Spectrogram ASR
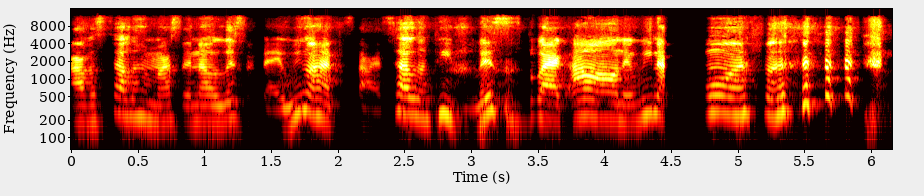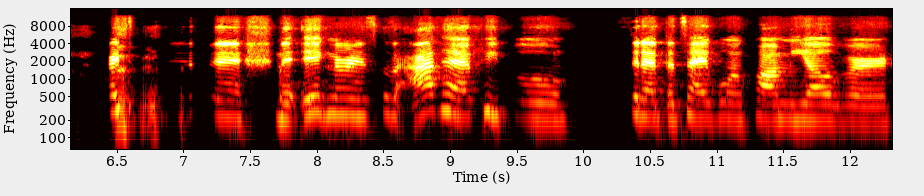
I was telling him, I said, "No, listen, babe, we're gonna have to start telling people this is black on, and we not going for and the ignorance." Because I've had people sit at the table and call me over,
